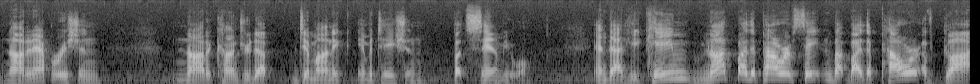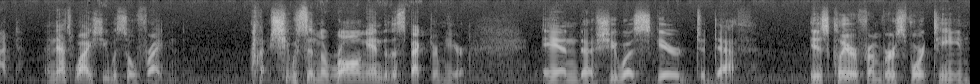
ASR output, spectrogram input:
not an apparition, not a conjured up demonic imitation, but Samuel. And that he came not by the power of Satan, but by the power of God. And that's why she was so frightened. she was in the wrong end of the spectrum here and uh, she was scared to death. It is clear from verse 14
